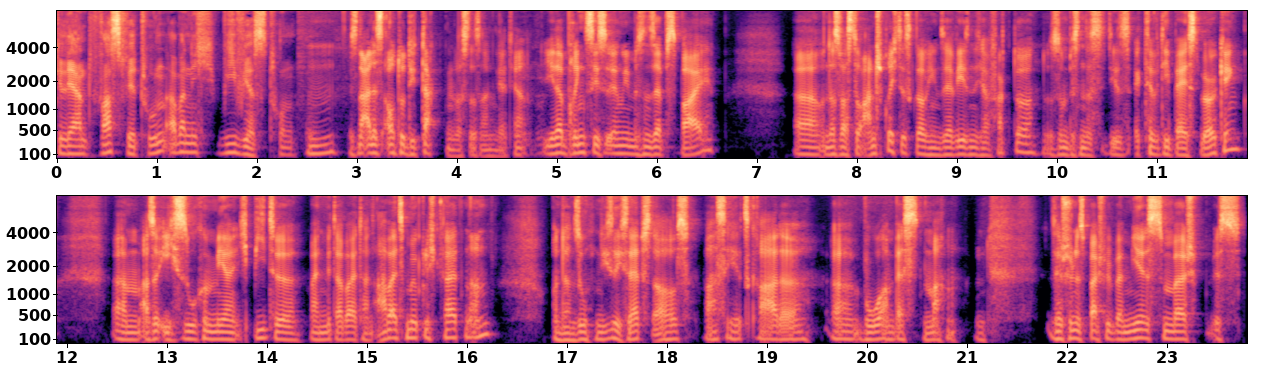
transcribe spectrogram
gelernt, was wir tun, aber nicht, wie wir es tun. Mhm. Das sind alles Autodidakten, was das angeht. Ja, jeder bringt sich irgendwie ein bisschen selbst bei. Äh, und das, was du ansprichst, ist, glaube ich, ein sehr wesentlicher Faktor. Das ist so ein bisschen das, dieses Activity-Based Working. Ähm, also ich suche mir, ich biete meinen Mitarbeitern Arbeitsmöglichkeiten an und dann suchen die sich selbst aus, was sie jetzt gerade äh, wo am besten machen. Und sehr schönes Beispiel bei mir ist zum Beispiel, ist,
